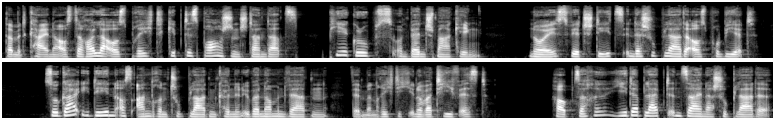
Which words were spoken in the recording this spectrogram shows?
Damit keiner aus der Rolle ausbricht, gibt es Branchenstandards, Peer Groups und Benchmarking. Neues wird stets in der Schublade ausprobiert. Sogar Ideen aus anderen Schubladen können übernommen werden, wenn man richtig innovativ ist. Hauptsache, jeder bleibt in seiner Schublade.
